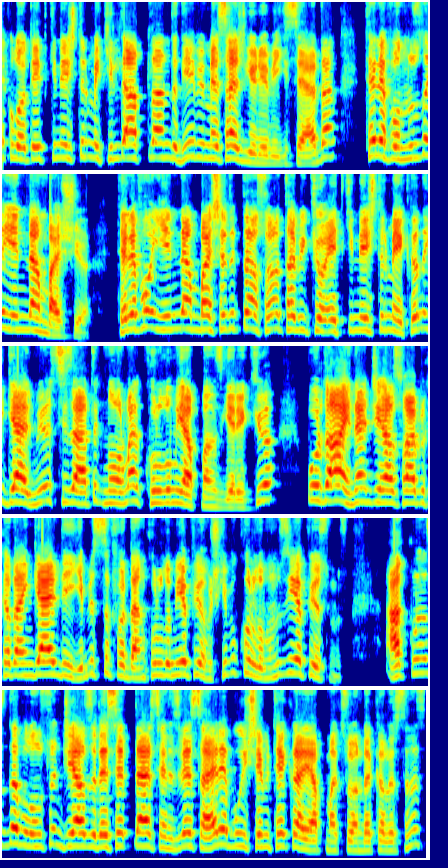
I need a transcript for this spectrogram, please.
iCloud etkinleştirme kilidi atlandı diye bir mesaj geliyor bilgisayardan. Telefonunuzda yeniden başlıyor. Telefon yeniden başladıktan sonra tabii ki o etkinleştirme ekranı gelmiyor. Siz artık normal kurulumu yapmanız gerekiyor. Burada aynen cihaz fabrikadan geldiği gibi sıfırdan kurulum yapıyormuş gibi kurulumunuzu yapıyorsunuz. Aklınızda bulunsun cihazı resetlerseniz vesaire bu işlemi tekrar yapmak zorunda kalırsınız.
